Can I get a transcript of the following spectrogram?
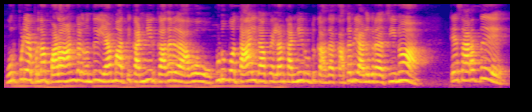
உருப்படியாக அப்படி தான் பல ஆண்கள் வந்து ஏமாற்றி கண்ணீர் கதறு அவ குடும்பம் தாய் தாப்ப எல்லாரும் கண்ணீர் விட்டு கத கதறி அழுகிற. சீனும் டே சரத்து.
